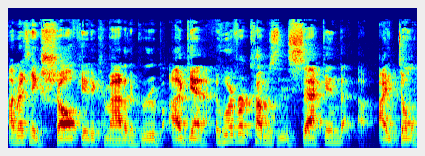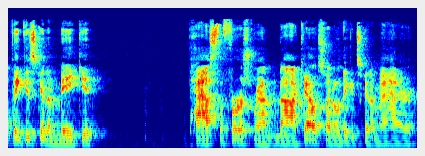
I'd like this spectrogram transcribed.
I'm going to take Schalke to come out of the group. Again, whoever comes in second, I don't think is going to make it past the first round of knockout, so I don't think it's going to matter.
